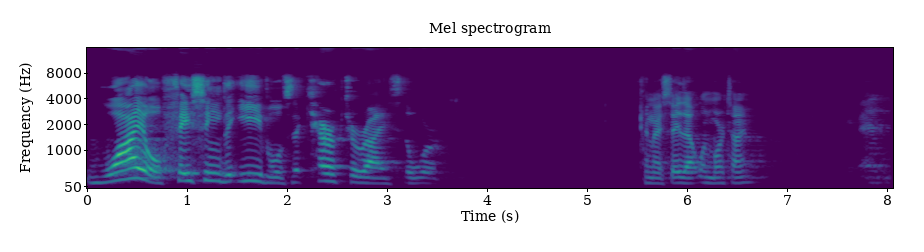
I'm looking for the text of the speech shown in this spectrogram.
while facing the evils that characterize the world. Can I say that one more time? Amen.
